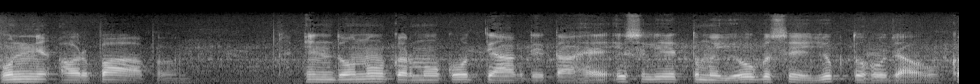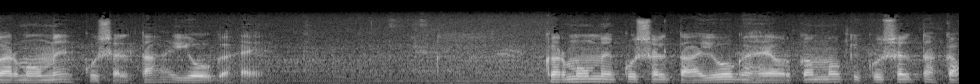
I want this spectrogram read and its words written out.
पुण्य और पाप इन दोनों कर्मों को त्याग देता है, इसलिए तुम योग से युक्त हो जाओ। कर्मों में कुशलता योग है। कर्मों में कुशलता योग है और कर्मों की कुशलता का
